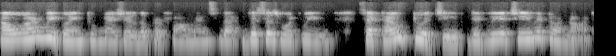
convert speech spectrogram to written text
How are we going to measure the performance that this is what we set out to achieve? Did we achieve it or not?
